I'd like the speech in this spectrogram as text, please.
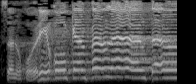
سنقرئك فلا تنسى.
